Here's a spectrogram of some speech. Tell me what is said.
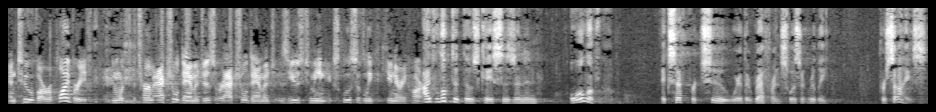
and 2 of our reply brief in which the term actual damages or actual damage is used to mean exclusively pecuniary harm. I've looked at those cases, and in all of them, except for two where the reference wasn't really precise,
